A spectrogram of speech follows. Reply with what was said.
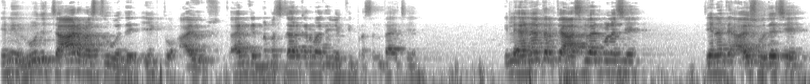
એની રોજ ચાર વસ્તુ વધે. એક તો આયુષ, કારણ કે નમસ્કાર કરવાથી વ્યક્તિ પ્રસન્ન થાય છે. એટલે એના તરફથી આશીર્વાદ મળે છે. જેનાથી આયુષ વધે છે.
